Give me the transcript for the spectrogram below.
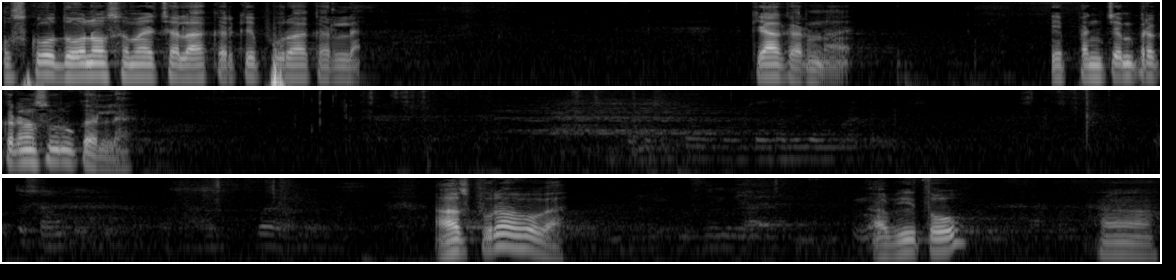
उसको दोनों समय चला करके पूरा कर लें। क्या करना है? ये पंचम प्रकरण शुरू कर लें। आज पूरा होगा। अभी तो हाँ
